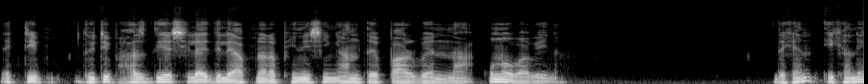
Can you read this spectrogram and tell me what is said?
একটি, দুইটি ভাঁজ দিয়ে সেলাই দিলে আপনারা ফিনিশিং আনতে পারবেন না, কোনোভাবেই না। দেখেন, এখানে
